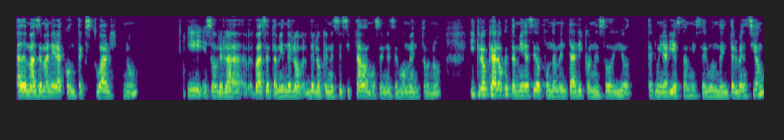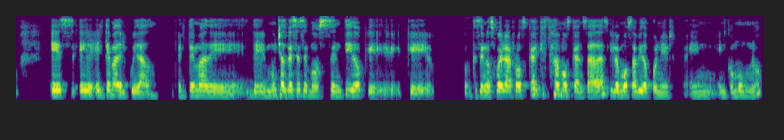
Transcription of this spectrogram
además de manera contextual, ¿no? y sobre la base también de lo, de lo que necesitábamos en ese momento, ¿no? Y creo que algo que también ha sido fundamental, y con eso yo terminaría esta mi segunda intervención, es eh, el tema del cuidado, el tema de, de muchas veces hemos sentido que, que, que, se nos fue la rosca y que estábamos cansadas y lo hemos sabido poner en, en común, ¿no?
